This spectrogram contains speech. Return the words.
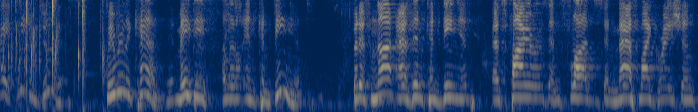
Hey, we can do this. We really can. It may be a little inconvenient, but it's not as inconvenient as fires and floods and mass migration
